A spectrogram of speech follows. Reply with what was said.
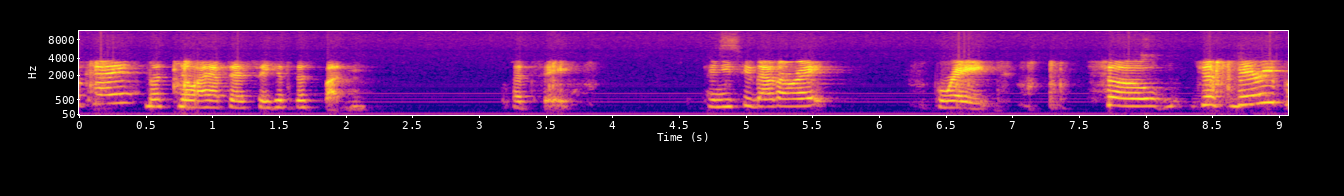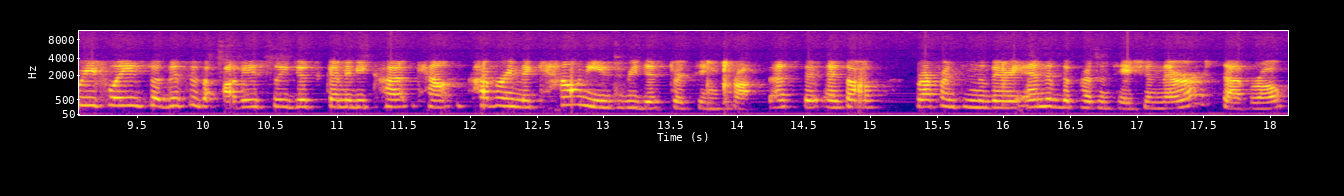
okay? Let's know I have to actually hit this button. Let's see. Can you see that all right? Great. So just very briefly, so this is obviously just going to be co- count, covering the county's redistricting process. As I'll reference in the very end of the presentation, there are several.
